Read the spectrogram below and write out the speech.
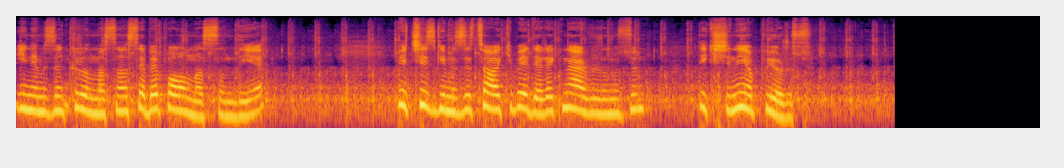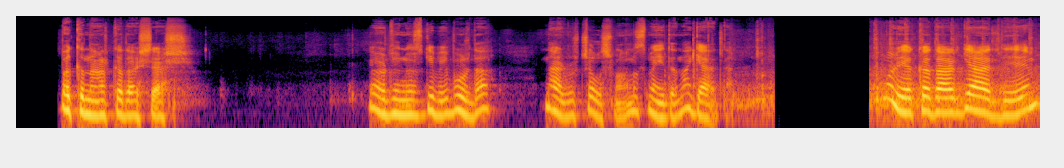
iğnemizin kırılmasına sebep olmasın diye ve çizgimizi takip ederek nervürümüzün dikişini yapıyoruz. Bakın arkadaşlar. Gördüğünüz gibi burada nervür çalışmamız meydana geldi. Buraya kadar geldim.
